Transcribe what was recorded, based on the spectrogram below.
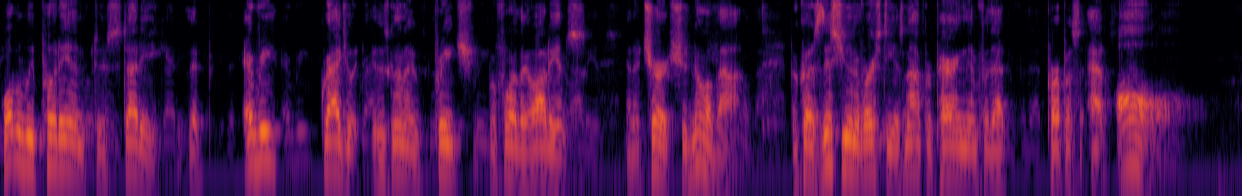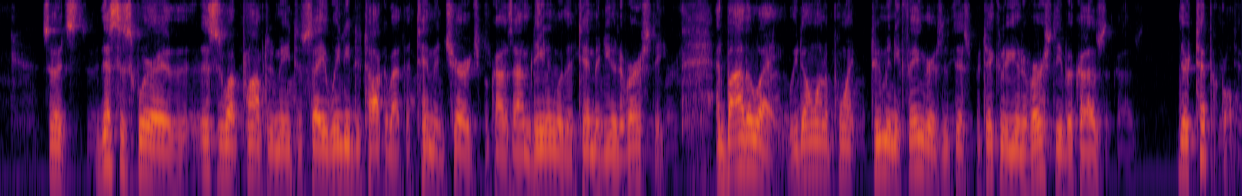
what would we put in to study that every graduate who's going to preach before the audience in a church should know about? Because this university is not preparing them for that purpose at all. So it's this is where this is what prompted me to say we need to talk about the timid church because I'm dealing with a timid university. And by the way, we don't want to point too many fingers at this particular university because they're typical.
